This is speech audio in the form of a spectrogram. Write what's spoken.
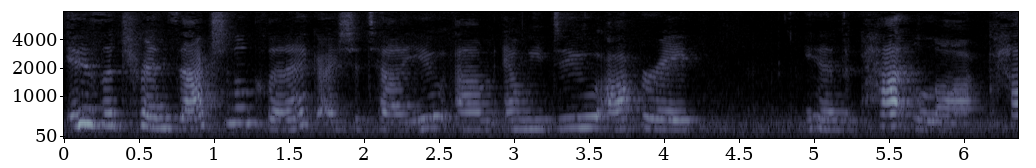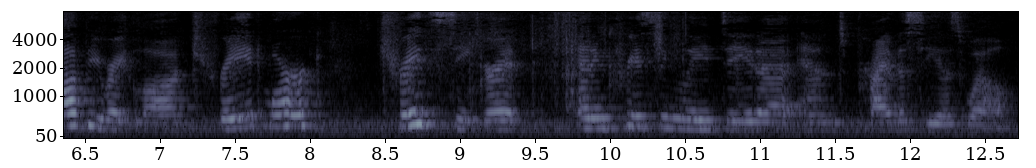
it is a transactional clinic, I should tell you, um, and we do operate in patent law, copyright law, trademark, trade secret, and increasingly data and privacy as well.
